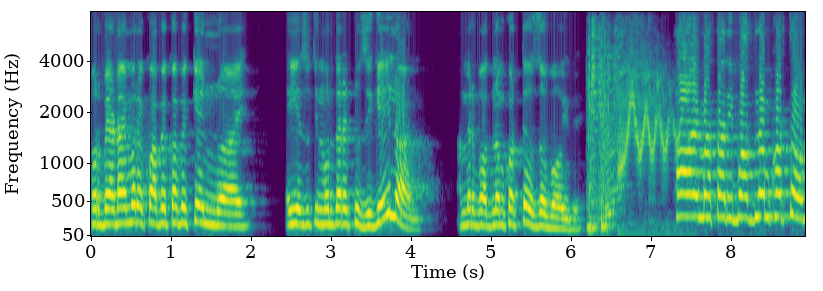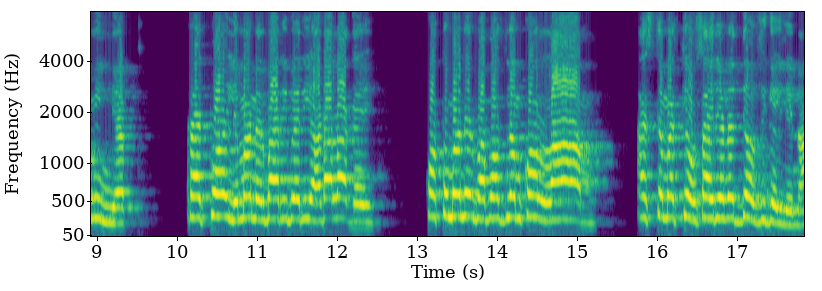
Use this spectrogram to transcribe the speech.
মোর বেড়ায় মোরে কবে কবে কেন নয়, এই যদি মোর দ্বারা একটু জিগেই লন, আমার বদনাম করতেও জব হইবে। হায় মাতারি, বদনাম করতেও মিন্যাত। রাত পয়লে মানের বাড়ি বাড়ি আডা লাগে। কত মানের বা বদনাম করলাম? আজকে আমার কেউ চাইরে না, দেও জিগাইলে না।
